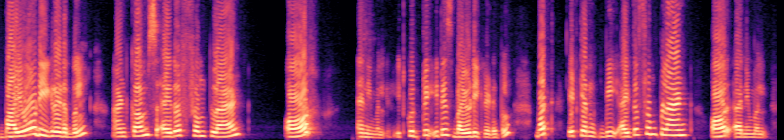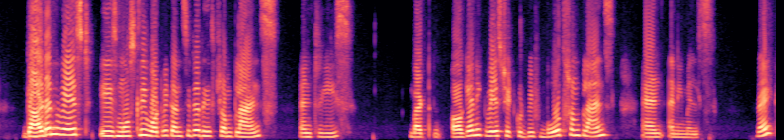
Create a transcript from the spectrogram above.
biodegradable and comes either from plant or animal. It could be, it is biodegradable but it can be either from plant or animal. Garden waste is mostly what we consider is from plants and trees but organic waste it could be both from plants and animals right.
